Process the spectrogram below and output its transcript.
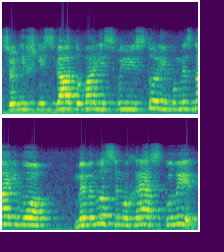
Сьогоднішнє свято має свою історію, бо ми знаємо, ми виносимо хрест коли?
